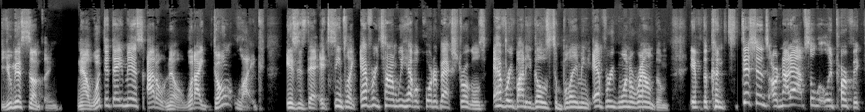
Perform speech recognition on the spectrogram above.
You missed something. Now, what did they miss? I don't know. What I don't like is is that it seems like every time we have a quarterback struggles, everybody goes to blaming everyone around them. If the conditions are not absolutely perfect,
